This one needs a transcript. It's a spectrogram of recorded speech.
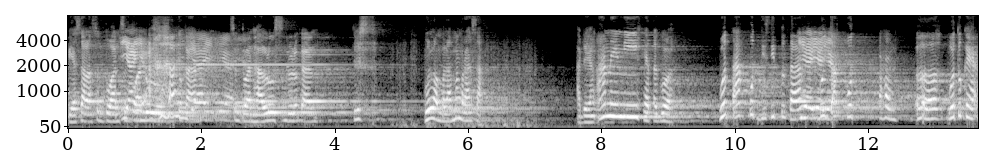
biasalah sentuhan-sentuhan Iya, iya. dulu gitu kan. Iya, iya, sentuhan halus dulu kan. Terus gue lama-lama ngerasa ada yang aneh nih kata gue gue takut di situ kan Iya, iya, gue iya. takut. Eh gue tuh kayak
